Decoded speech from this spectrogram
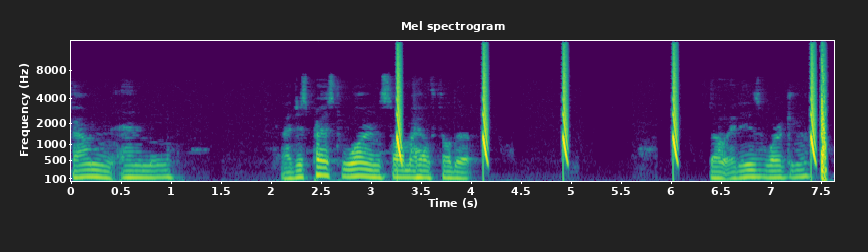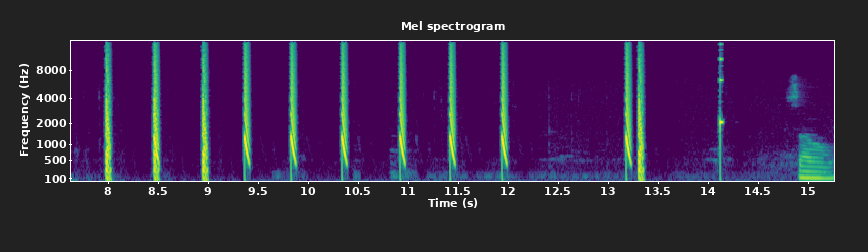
found an enemy. I just pressed 1 and saw my health filled up. So it is working. So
